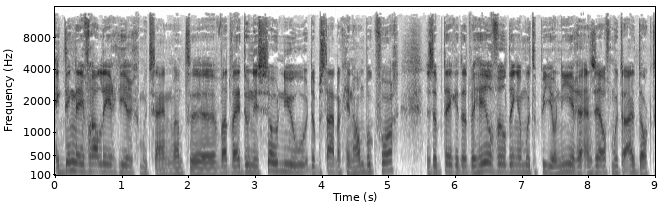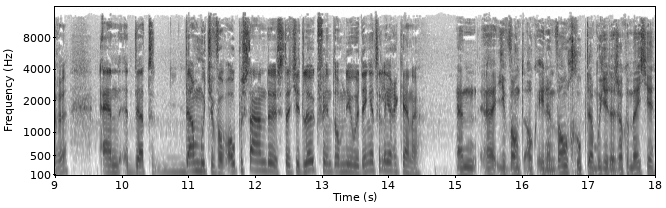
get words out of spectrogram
Ik denk dat je vooral leergierig moet zijn. Want uh, wat wij doen is zo nieuw, er bestaat nog geen handboek voor. Dus dat betekent dat we heel veel dingen moeten pionieren en zelf moeten uitdokteren. En dat, daar moet je voor openstaan dus. Dat je het leuk vindt om nieuwe dingen te leren kennen. En uh, je woont ook in een woongroep, daar moet je dus ook een beetje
